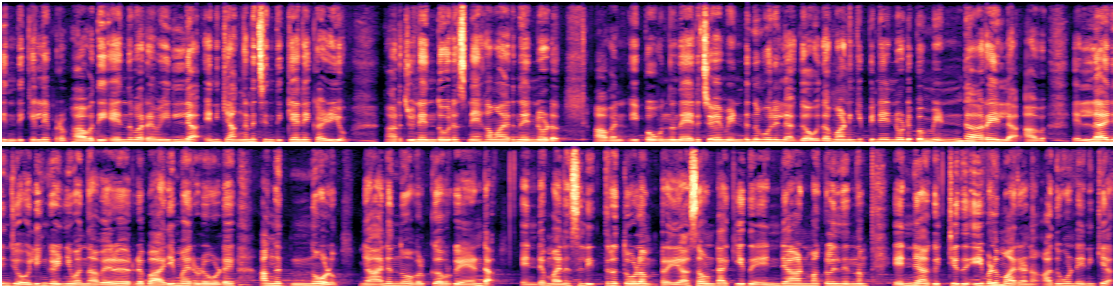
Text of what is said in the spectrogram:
ചിന്തിക്കല്ലേ പ്രഭാവതി എന്ന് പറയുമ്പോൾ ഇല്ല എനിക്ക് അങ്ങനെ ചിന്തിക്കാനേ കഴിയും. അർജുന എന്തോ ഒരു സ്നേഹമായിരുന്നു എന്നോട്. അവൻ ഇപ്പോൾ ഒന്ന് നേരെ ചെയ്യാൻ മിണ്ടുന്ന പോലില്ല. ഗൗതമാണെങ്കിൽ പിന്നെ എന്നോട് ഇപ്പം മിണ്ടാറേയില്ല. അവ എല്ലാവരും ജോലിയും കഴിഞ്ഞ് വന്ന് അവരവരുടെ ഭാര്യമാരുടെ കൂടെ അങ്ങ് നിന്നോളും. ഞാനൊന്നും അവൾക്ക് അവർക്ക് വേണ്ട. എന്റെ മനസ്സിൽ ഇത്രത്തോളം പ്രയാസം ഉണ്ടാക്കിയത് എന്റെ ആൺമക്കളിൽ നിന്നും എന്നെ അകറ്റിയത് ഇവളുമാരാണ്. അതുകൊണ്ട് എനിക്ക്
